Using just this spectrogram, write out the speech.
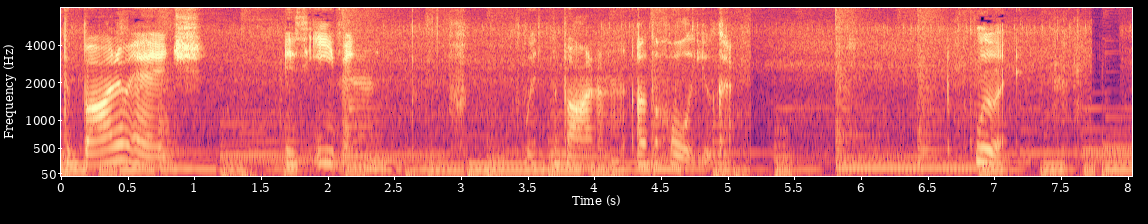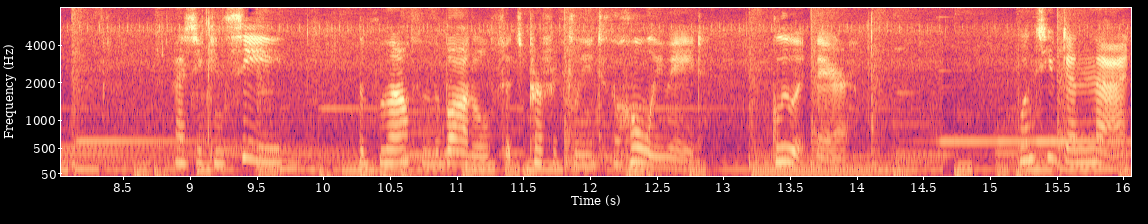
the bottom edge is even with the bottom of the hole you cut. Glue it. As you can see, the mouth of the bottle fits perfectly into the hole we made. Glue it there. Once you've done that,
